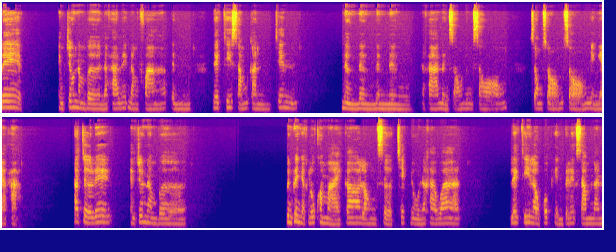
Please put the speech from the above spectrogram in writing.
เลข Angel Number นะคะ เลขนางฟ้าเป็นเลขที่ซ้ำกัน เช่นหนึ่งหนึ่งหนึ่งหนึ่งนะคะหนึ่งสองหนึ่งสองสองสองสองอย่างเงี้ยค่ะ ถ้าเจอเลข angel number เพื่อนๆอยากรู้ความหมายก็ลองเสิร์ชเช็คดูนะคะว่าเลขที่เราพบเห็นเป็นเลขซ้ำนั้น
